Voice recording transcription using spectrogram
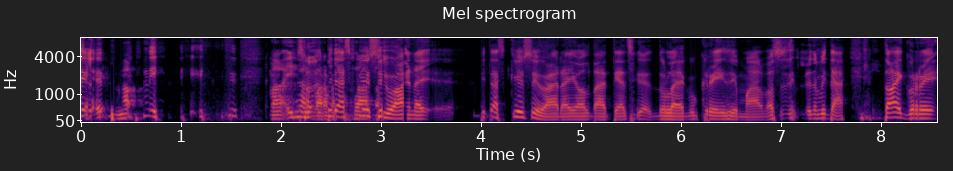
silleen, Mä, niin, mä ihan sun varma, pitäisi saata- kysyä aina, pitäisi kysyä aina joltain, että tiedätkö, tulee joku kriisi maailmassa. Silleen, no mitä, taikuri,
